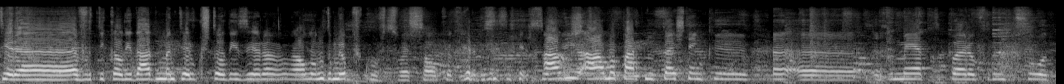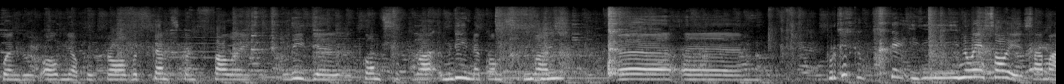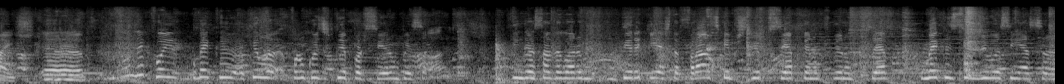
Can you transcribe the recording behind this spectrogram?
ter a, a, verticalidade de manter o que estou a dizer ao, ao, longo do meu percurso. É só o que eu quero dizer. Há, ali, há uma parte no texto em que uh, uh, remete para o Fernando Pessoa, quando, ou melhor, para o Álvaro Campos, quando fala em Lídia como chocolate, menina como chocolates. Uhum. Uh, Porquê que, porque, e, e, não é só esse, há mais. Uh, onde é que foi, como é que aquilo, foram coisas que lhe apareceram, pensar, ah, que engraçado agora meter aqui esta frase, quem perceber percebe, quem não perceber não percebe. Como é que lhe surgiu assim essa...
